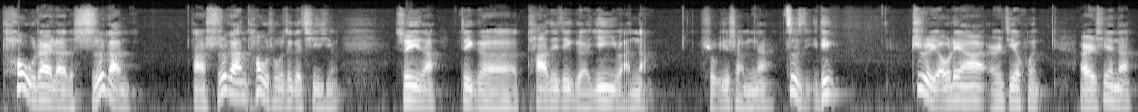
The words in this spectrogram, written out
透在了时干啊，时干透出这个七星，所以呢。这个他的这个姻缘呢，属于什么呢？自己定，自由恋爱而结婚，而且呢，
